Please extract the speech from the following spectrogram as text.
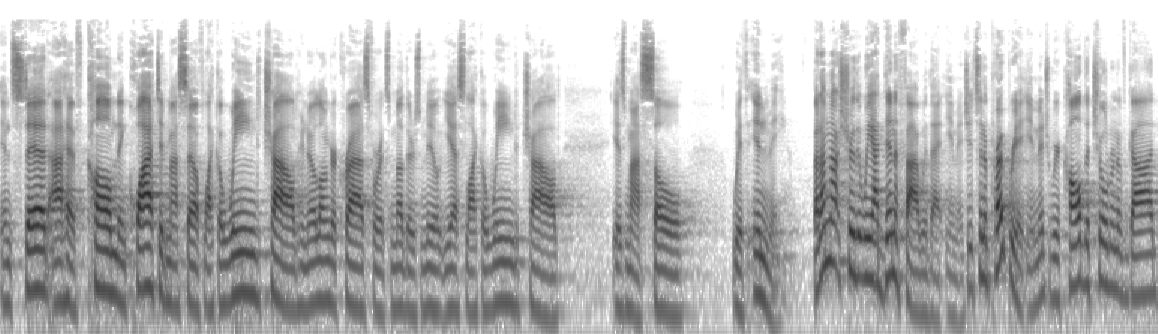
Instead, I have calmed and quieted myself like a weaned child who no longer cries for its mother's milk. Yes, like a weaned child is my soul within me. But I'm not sure that we identify with that image. It's an appropriate image. We're called the children of God.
